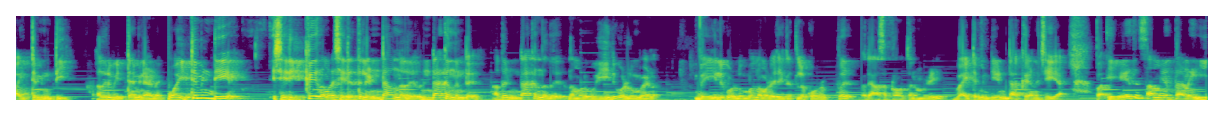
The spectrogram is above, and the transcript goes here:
വൈറ്റമിൻ ഡി. അതൊരു വിറ്റാമിൻ ആണ് വൈറ്റമിൻ ഡി ശരിക്ക് നമ്മുടെ ശരീരത്തിൽ ഉണ്ടാവുന്നത് ഉണ്ടാക്കുന്നുണ്ട്. അത് ഉണ്ടാക്കുന്നത് നമ്മൾ വെയിൽ കൊള്ളുമ്പോഴാണ്. വെയിൽ കൊള്ളുമ്പോൾ നമ്മുടെ ശരീരത്തിലെ കൊഴുപ്പ് രാസപ്രവർത്തനം വഴി വൈറ്റമിൻ ഡി ഉണ്ടാക്കുകയാണ് ചെയ്യുക. അപ്പൊ ഏത് സമയത്താണ് ഈ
